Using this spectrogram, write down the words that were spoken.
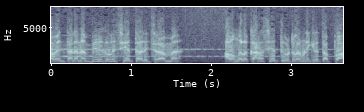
அவன் தன்னை நம்பி இருக்கவங்களும் சேர்த்து அழிச்சிடாம அவங்கள கரை சேர்த்து விட்டலாம் நினைக்கிற தப்பா?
